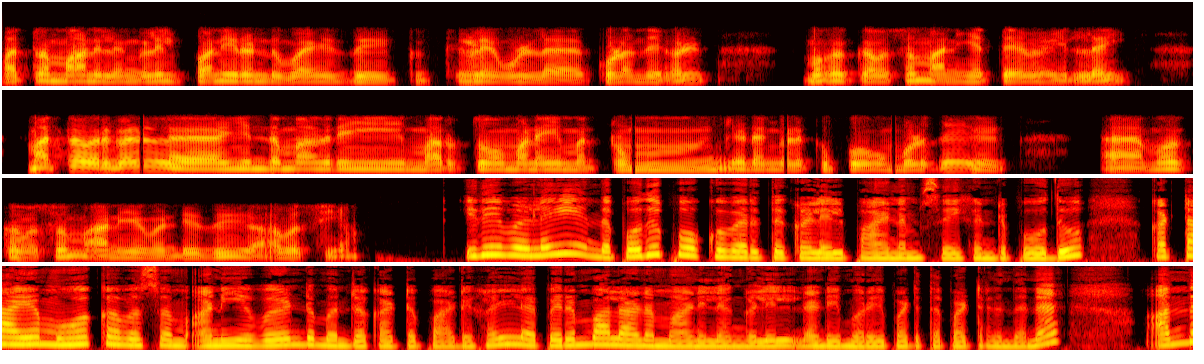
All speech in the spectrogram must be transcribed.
மற்ற மாநிலங்களில் பனிரெண்டு வயதுக்கு கீழே உள்ள குழந்தைகள் முகக்கவசம் அணிய தேவையில்லை. மற்றவர்கள் இந்த மாதிரி மருத்துவமனை மற்றும் இடங்களுக்கு போகும் பொழுது முகக்கவசம் அணிய வேண்டியது அவசியம். இதேவேளை இந்த பொது போக்குவரத்துகளில் பயணம் செய்கின்ற போது கட்டாயம் முகக்கவசம் அணிய வேண்டும் என்ற கட்டுப்பாடுகள் பெரும்பாலான மாநிலங்களில் நடைமுறைப்படுத்தப்பட்டிருந்தன. அந்த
